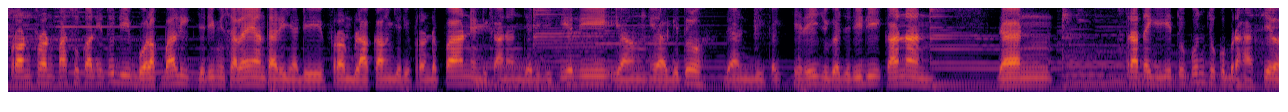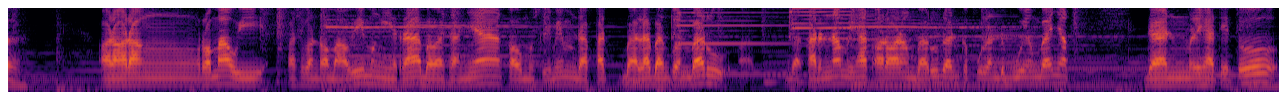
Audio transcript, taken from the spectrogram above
front-front pasukan itu dibolak-balik. Jadi misalnya yang tadinya di front belakang jadi front depan, yang di kanan jadi di kiri, yang ya gitu dan di kiri juga jadi di kanan. Dan strategi itu pun cukup berhasil. Orang-orang Romawi, pasukan Romawi mengira bahwasannya kaum muslimin mendapat bala bantuan baru. Karena melihat orang-orang baru dan kepulan debu yang banyak. Dan melihat itu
